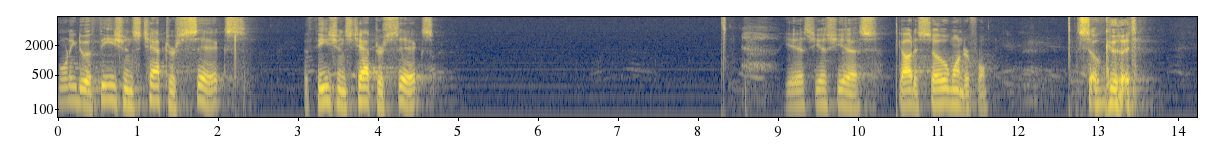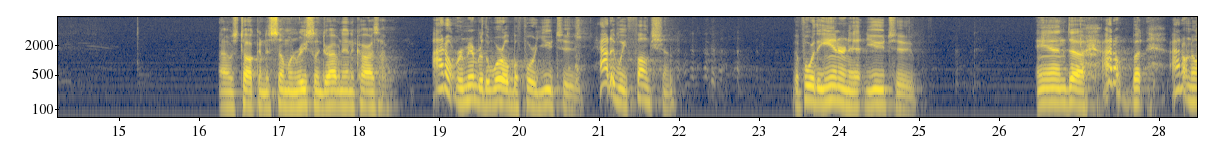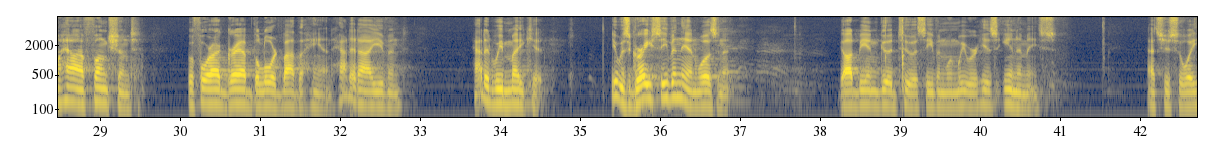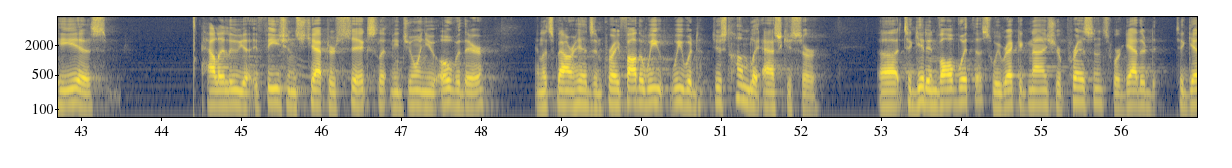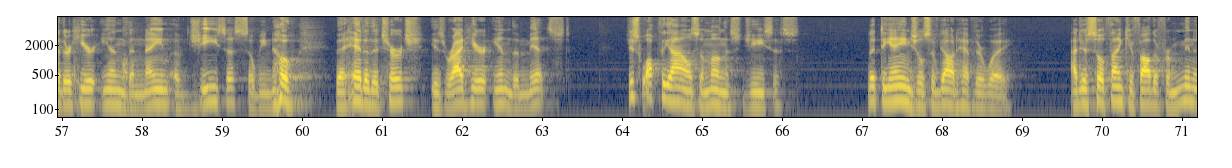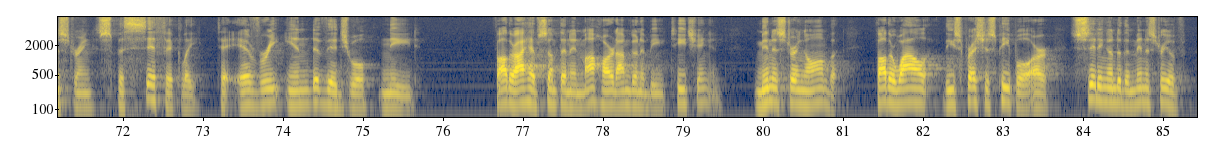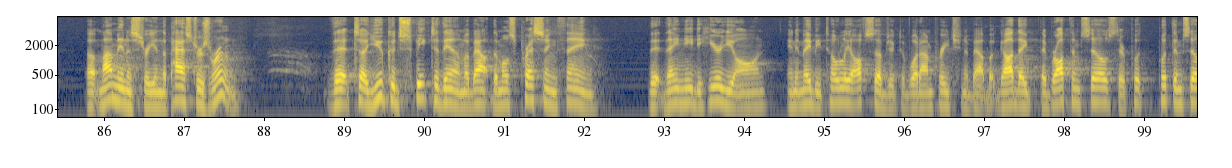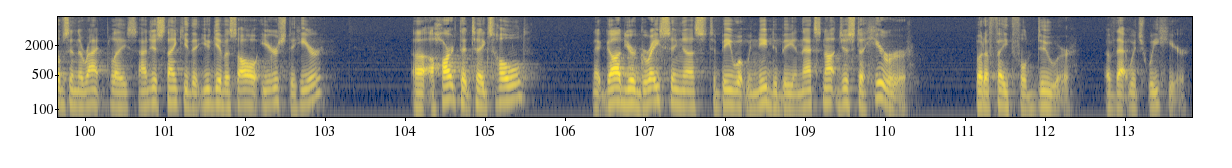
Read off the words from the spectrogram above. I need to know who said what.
Speaker 1: morning to Ephesians chapter 6. Ephesians chapter 6. Yes, yes, yes. God is so wonderful, so good. I was talking to someone recently driving in the car. I was like, I don't remember the world before YouTube. How did we function before the internet and YouTube? And uh, I don't, but I don't know how I functioned before I grabbed the Lord by the hand. How did I even, how did we make it? It was grace even then, wasn't it? God being good to us even when we were His enemies. That's just the way He is. Hallelujah. Ephesians chapter 6. Let me join you over there and let's bow our heads and pray. Father, we, we would just humbly ask you, sir, uh, to get involved with us. We recognize your presence. We're gathered together here in the name of Jesus. So we know the head of the church is right here in the midst. Just walk the aisles among us, Jesus. Let the angels of God have their way. I just so thank you, Father, for ministering specifically to every individual need. Father, I have something in my heart I'm going to be teaching and ministering on, but Father, while these precious people are sitting under the ministry of uh, my ministry in the pastor's room, that uh, you could speak to them about the most pressing thing that they need to hear you on. And it may be totally off subject of what I'm preaching about, but God, they, they brought themselves, they put, put themselves in the right place. I just thank you that you give us all ears to hear, uh, a heart that takes hold, that God, you're gracing us to be what we need to be, and that's not just a hearer, but a faithful doer of that which we hear.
